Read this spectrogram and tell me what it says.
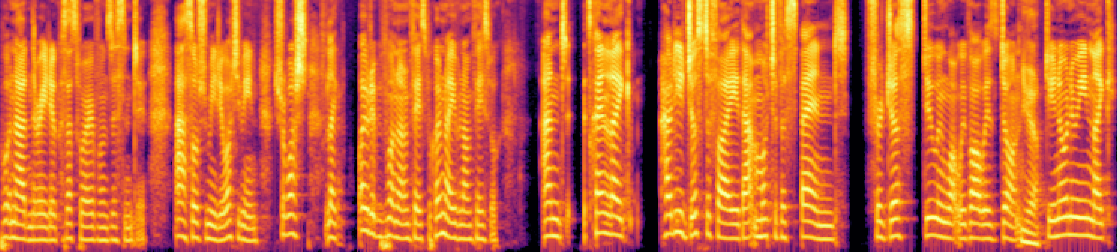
put an ad in the radio because that's where everyone's listening to. Ah, social media, what do you mean? Sure, what? Like, why would I be putting it on Facebook? I'm not even on Facebook. And it's kind of like, how do you justify that much of a spend for just doing what we've always done? Yeah. Do you know what I mean? Like,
